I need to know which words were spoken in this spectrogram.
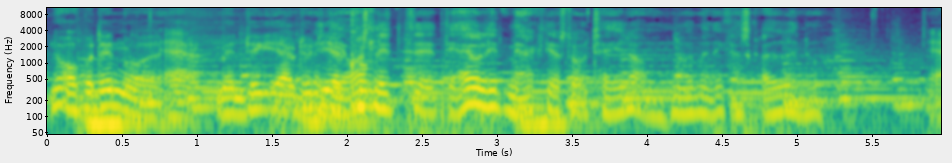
Nå, på den måde, ja. Men det, ja, det, Men det, er, også lidt, øh, det er jo lidt mærkeligt at stå og tale om noget, man ikke har skrevet endnu. Ja.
